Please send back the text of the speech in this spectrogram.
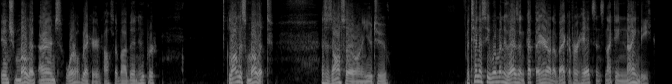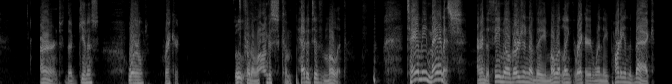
inch mullet earns world record, also by Ben Hooper. Longest mullet. This is also on YouTube. A Tennessee woman who hasn't cut the hair on the back of her head since 1990 earned the Guinness World Record for the longest competitive mullet. Tammy Manis earned the female version of the mullet length record when the party in the back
